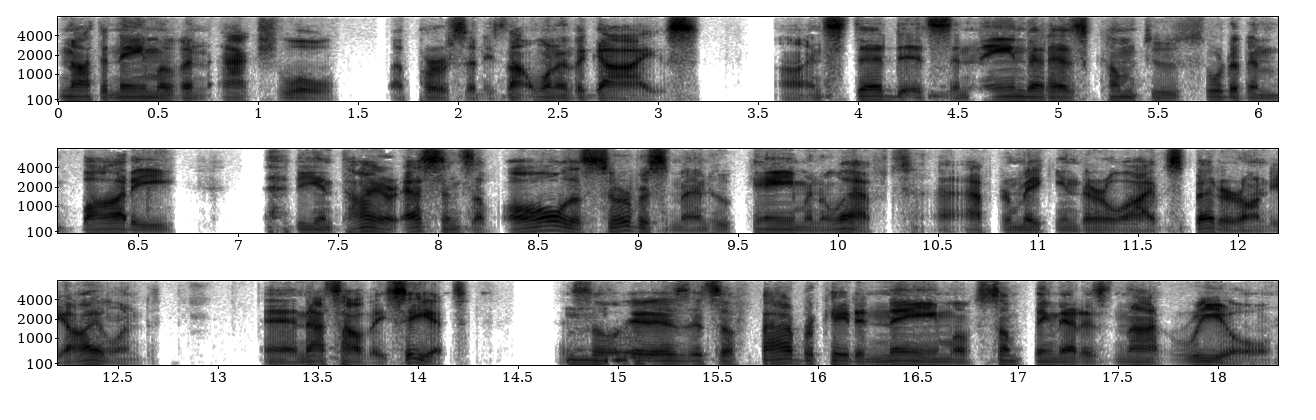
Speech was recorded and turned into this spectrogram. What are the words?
not the name of an actual uh, person he's not one of the guys uh, instead it's a name that has come to sort of embody the entire essence of all the servicemen who came and left after making their lives better on the island. And that's how they see it. Mm-hmm. So it is it's a fabricated name of something that is not real,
